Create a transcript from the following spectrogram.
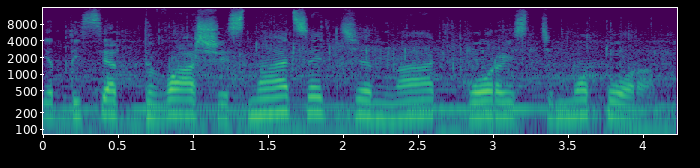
52-16 на користь мотора.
